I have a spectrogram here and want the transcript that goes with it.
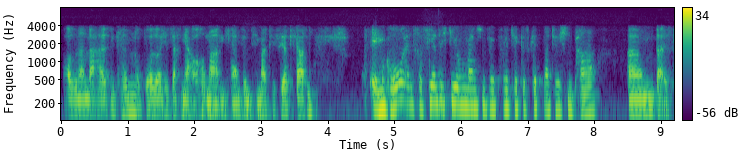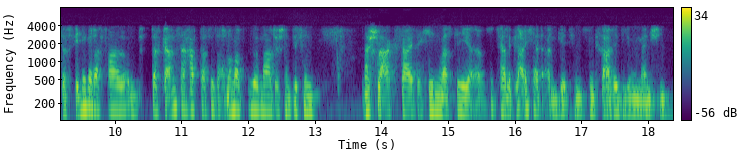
auseinanderhalten können, obwohl solche Sachen ja auch immer im Fernsehen thematisiert werden. Im Gro interessieren sich die jungen Menschen für Politik. Es gibt natürlich ein paar ähm, da ist das weniger der Fall. Und das Ganze hat, das ist auch nochmal problematisch, ein bisschen eine Schlagseite hin, was die äh, soziale Gleichheit angeht. Das sind gerade die jungen Menschen,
